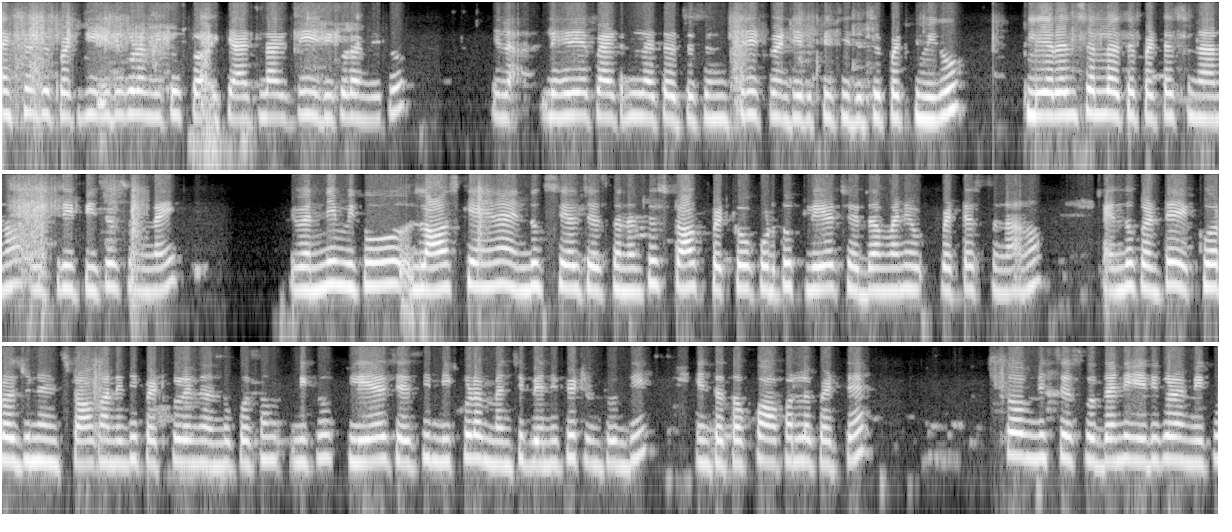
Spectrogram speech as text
నెక్స్ట్ వచ్చేప్పటికి ఇది కూడా మీకు క్యాట్లాగ్ ఇది కూడా మీకు ఇలా లెహరియా ప్యాటర్న్లో అయితే వచ్చేసింది. త్రీ ట్వంటీ రూపీస్ ఇది వచ్చేప్పటికి మీకు. క్లియరెన్స్లో అయితే పెట్టేస్తున్నాను. ఈ త్రీ పీసెస్ ఉన్నాయి. ఇవన్నీ మీకు లాస్కి అయినా ఎందుకు సేల్ చేస్తానంటే స్టాక్ పెట్టుకోకూడదు క్లియర్ చేద్దామని పెట్టేస్తున్నాను. ఎందుకంటే ఎక్కువ రోజు నేను స్టాక్ అనేది పెట్టుకోలేను. అందుకోసం మీకు క్లియర్ చేసి మీకు కూడా మంచి బెనిఫిట్ ఉంటుంది. ఇంత తక్కువ ఆఫర్లో పెడితే. సో మిస్ చేసుకోవద్దండి. ఇది కూడా మీకు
